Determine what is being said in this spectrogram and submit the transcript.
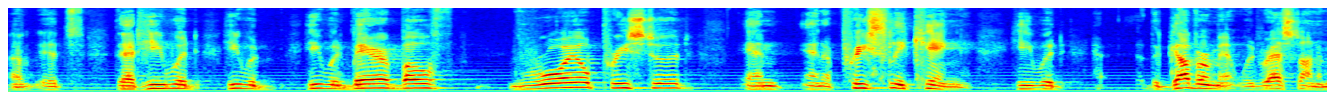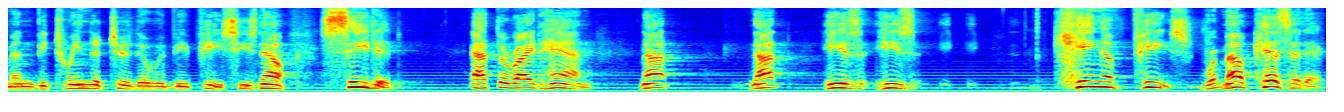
Uh, it's that he would, he, would, he would bear both royal priesthood and, and a priestly king. He would, the government would rest on him, and between the two there would be peace. He's now seated at the right hand. Not, not he is, he's king of peace, Melchizedek.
